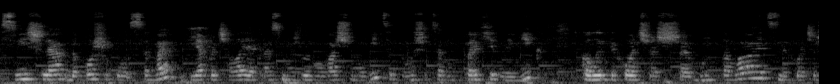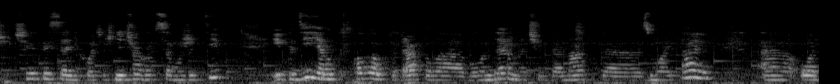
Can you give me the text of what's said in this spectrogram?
Свій шлях до пошуку себе я почала якраз можливо у вашому віці, тому що це був перехідний вік, коли ти хочеш бунтувати, не хочеш вчитися, не хочеш нічого в цьому житті. І тоді я випадково потрапила волонтером на чемпіонат е, з Муайтаю. Е, От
